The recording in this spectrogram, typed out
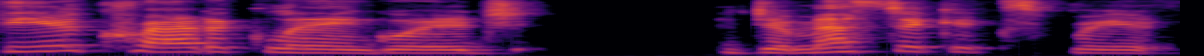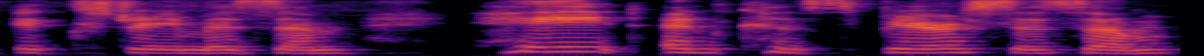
theocratic language, domestic extremism, hate, and conspiracism.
